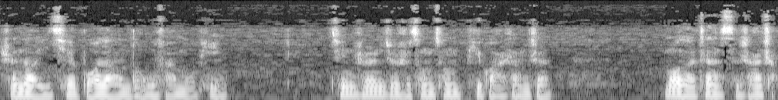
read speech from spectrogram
深到一切波浪都无法抹平。青春就是匆匆披挂上阵，没了战死沙场。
